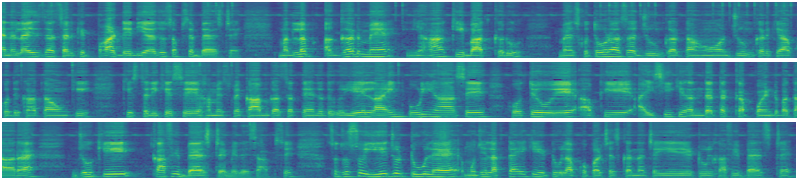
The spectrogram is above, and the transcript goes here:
एनालाइज द सर्किट पार्ट दे दिया है, जो सबसे बेस्ट है। मतलब अगर मैं यहाँ की बात करूँ मैं इसको थोड़ा सा जूम करता हूँ और जूम करके आपको दिखाता हूँ कि किस तरीके से हम इस पर काम कर सकते हैं। तो देखो, ये लाइन पूरी यहाँ से होते हुए आपकी आईसी के अंदर तक का पॉइंट बता रहा है, जो कि काफ़ी बेस्ट है मेरे हिसाब से। सो दोस्तों, ये जो टूल है, मुझे लगता है कि ये टूल आपको परचेस करना चाहिए। ये टूल काफ़ी बेस्ट है।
